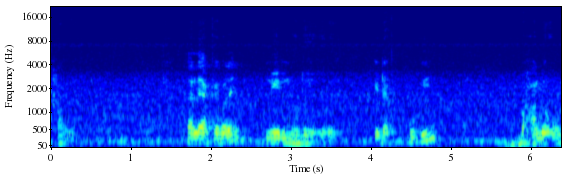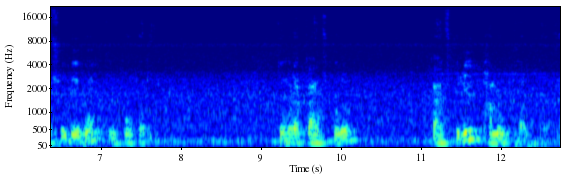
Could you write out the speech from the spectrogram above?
খাবে। তাহলে একেবারে নির্মূল হয়ে যাবে। এটা খুবই ভালো ওষুধ এবং উপকারী। তোমরা কাজ করো, কাজ করলেই ভালো ফল পাবে।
